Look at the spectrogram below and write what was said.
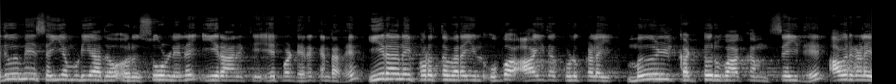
எதுவுமே செய்ய முடியாத ஒரு சூழ்நிலை ஈரானுக்கு ஏற்பட்டு இருக்கின்றது ஈரானை பொறுத்தவரையில் உப ஆயுத குழுக்களை மீள் கட்டுருவாக்கம் செய்து அவர்களை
